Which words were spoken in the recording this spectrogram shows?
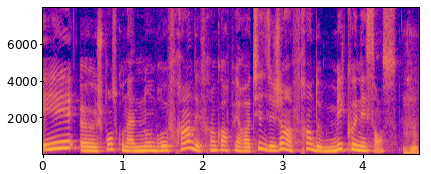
Et euh, je pense qu'on a de nombreux freins, des freins corporatifs, déjà un frein de méconnaissance. Mhm.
